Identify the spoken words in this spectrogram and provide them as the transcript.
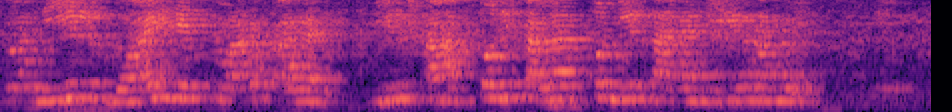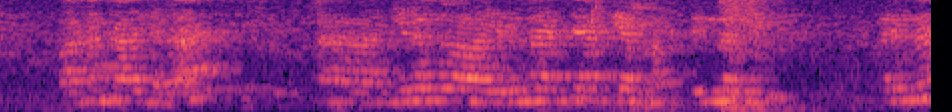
సో నీళ్ళు బాయిల్ చేసిన వాటర్ తాగాలి. నీళ్ళు కాచుకొని చల్లార్చుకొని నీళ్ళు తాగాలి. నీళ్ళు అందరూ. వాడడం కాదు కదా? ఆ, నీళ్ళల్లో ఏదైనా చేస్తే అన్నమాట. తిందని సరేనా?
